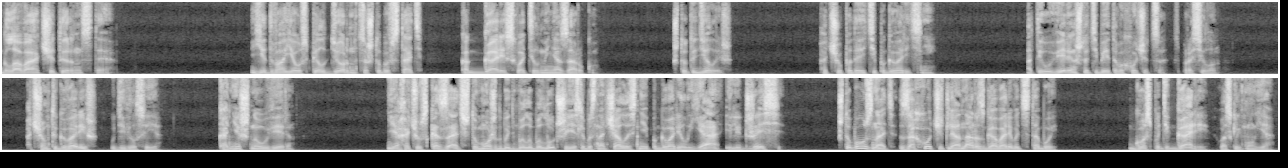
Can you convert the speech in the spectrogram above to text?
Глава 14 Едва я успел дернуться, чтобы встать, как Гарри схватил меня за руку. «Что ты делаешь?» «Хочу подойти поговорить с ней». «А ты уверен, что тебе этого хочется?» — спросил он. «О чем ты говоришь?» — удивился я. «Конечно, уверен. Я хочу сказать, что, может быть, было бы лучше, если бы сначала с ней поговорил я или Джесси, чтобы узнать, захочет ли она разговаривать с тобой. «Господи, Гарри!» — воскликнул я.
